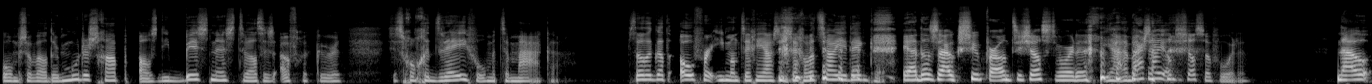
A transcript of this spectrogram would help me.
om zowel haar moederschap als die business, terwijl ze is afgekeurd. Ze is gewoon gedreven om het te maken. Stel dat ik dat over iemand tegen jou zou zeggen, wat zou je denken? Ja, dan zou ik super enthousiast worden. Ja, en waar zou je enthousiast over worden? Nou,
